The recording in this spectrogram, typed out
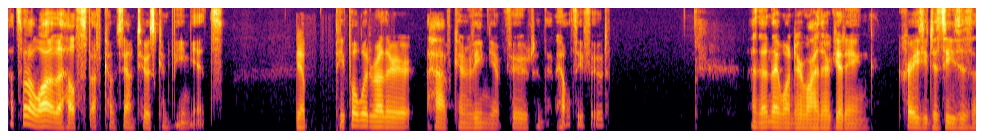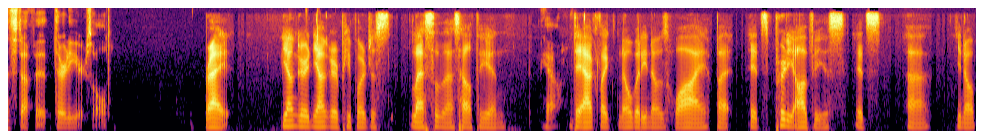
that's what a lot of the health stuff comes down to is convenience. Yep. People would rather have convenient food than healthy food. And then they wonder why they're getting crazy diseases and stuff at 30 years old. Right. Younger and younger people are just less and less healthy and Yeah, they act like nobody knows why, but it's pretty obvious. It's uh, you know,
